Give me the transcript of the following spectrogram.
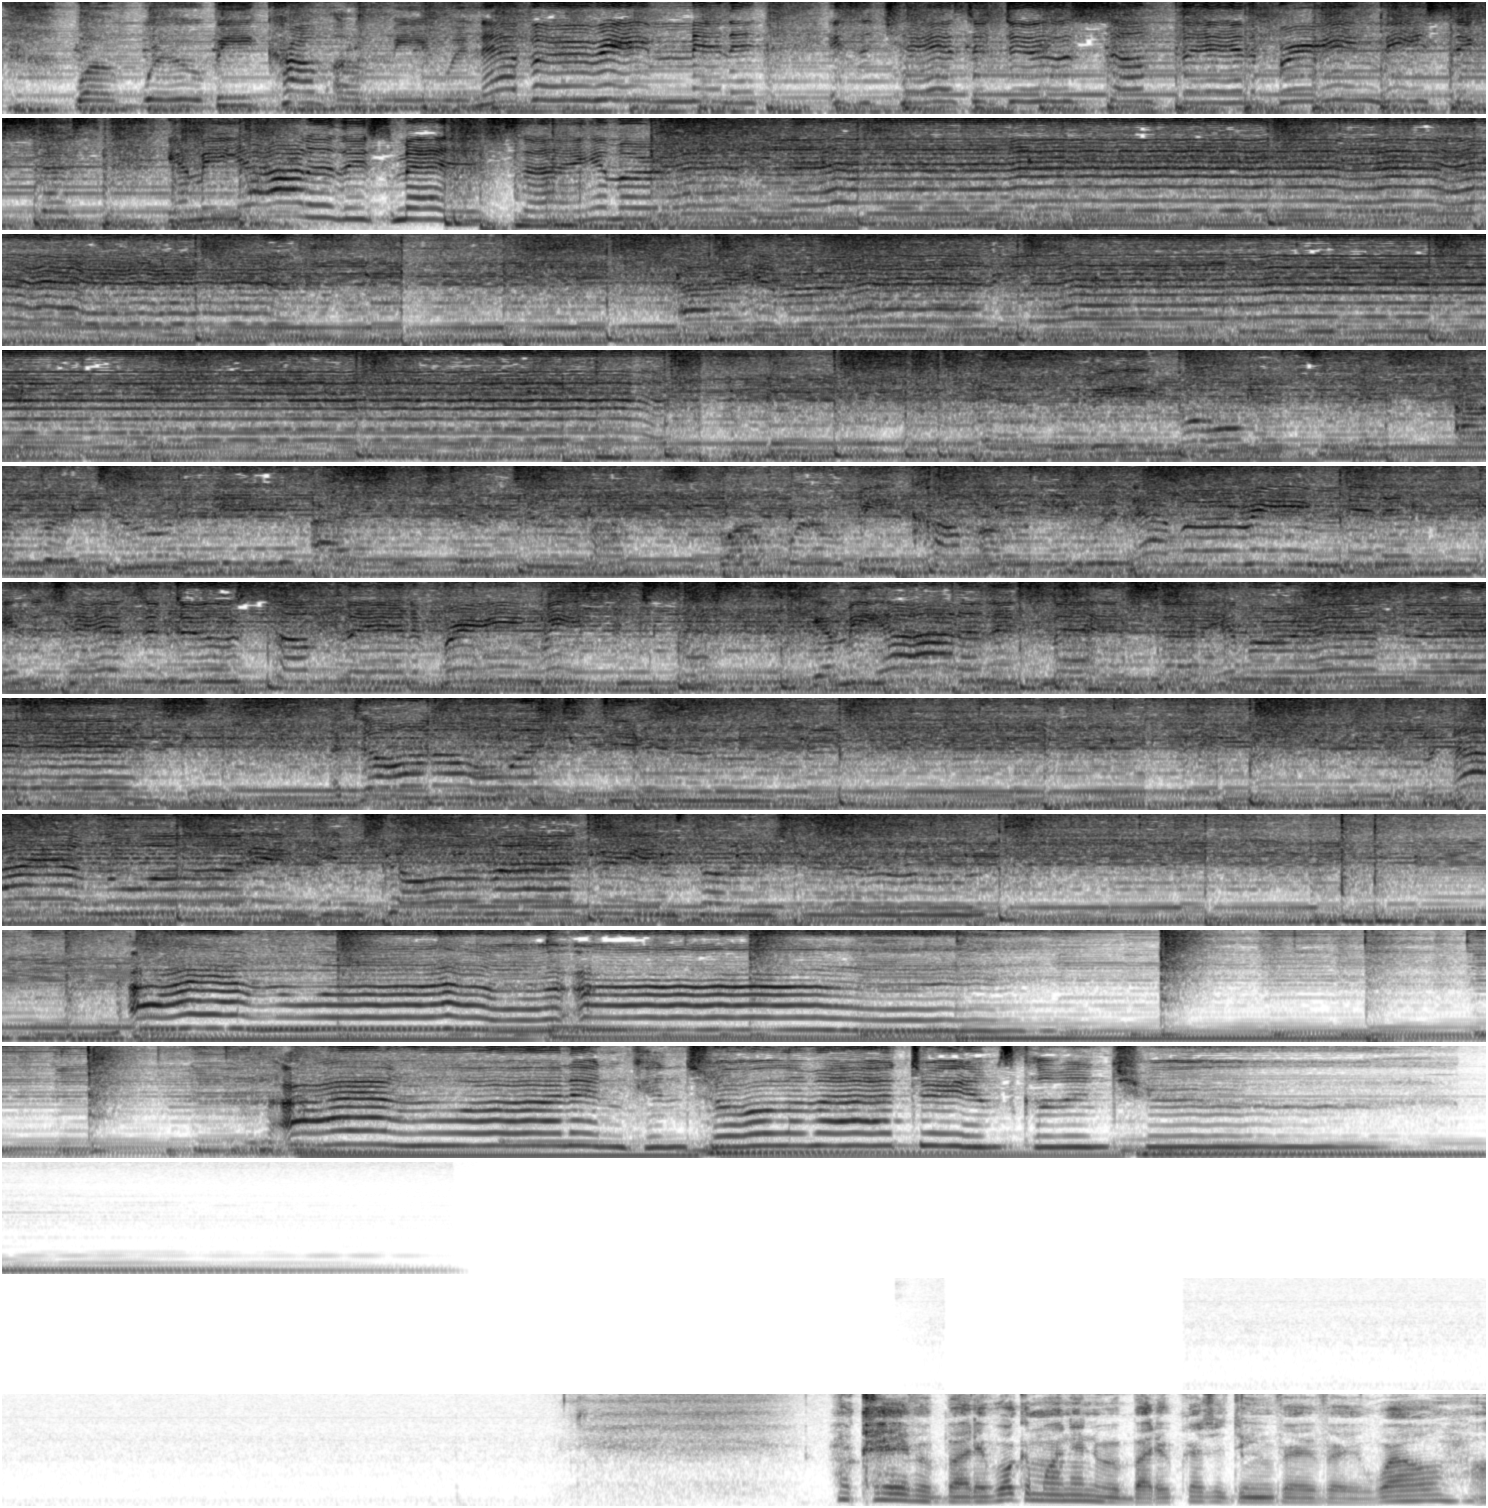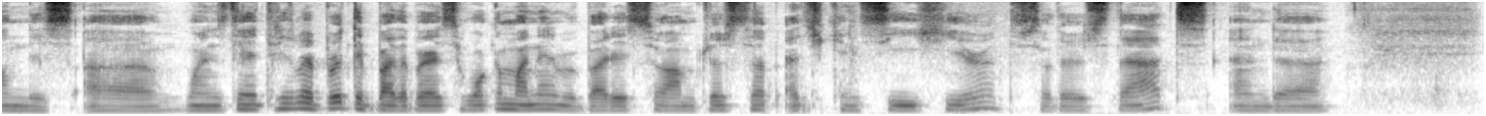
Okay, everybody, welcome on in, everybody. You guys are doing very, very well on this uh, Wednesday. Today's my birthday, by the way, so welcome on in, everybody. So I'm dressed up, as you can see here. So there's that, and uh,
